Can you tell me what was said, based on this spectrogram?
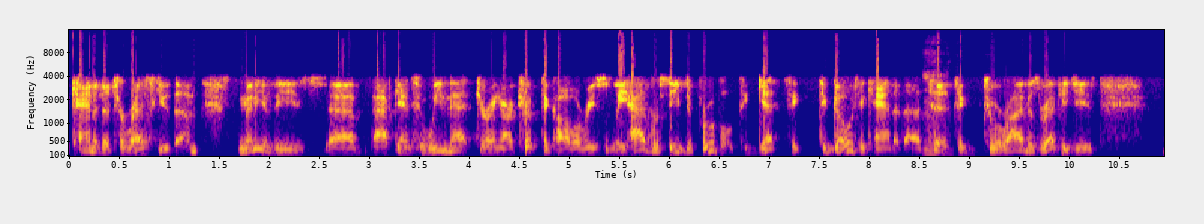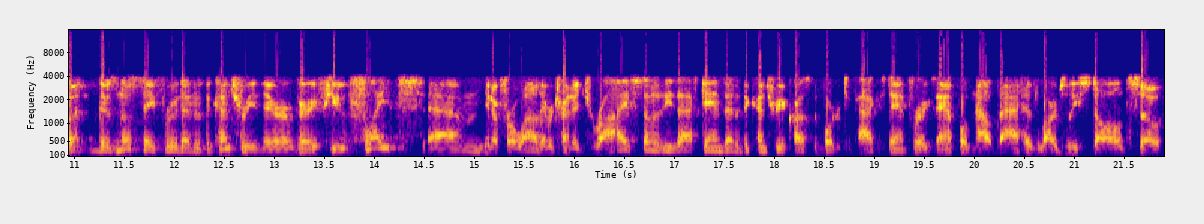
Canada to rescue them. Many of these uh, Afghans who we met during our trip to Kabul recently have received approval to get to, to go to Canada mm-hmm. to, to to arrive as refugees but there's no safe route out of the country. There are very few flights. Um, you know, for a while they were trying to drive some of these Afghans out of the country across the border to Pakistan, for example. Now that has largely stalled. So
